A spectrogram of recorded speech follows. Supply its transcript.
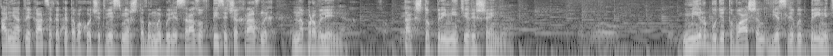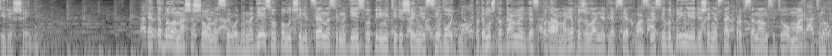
а не отвлекаться, как этого хочет весь мир, чтобы мы были сразу в тысячах разных направлениях. Так что примите решение. Мир будет вашим, если вы примете решение. Это было наше шоу на сегодня. Надеюсь, вы получили ценность и надеюсь, вы примете решение сегодня. Потому что, дамы и господа, мое пожелание для всех вас. Если вы приняли решение стать профессионалом сетевого маркетинга,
